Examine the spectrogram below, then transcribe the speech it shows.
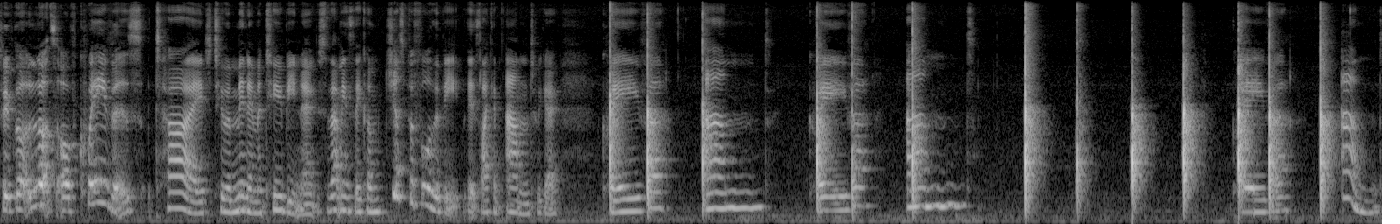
So we've got lots of quavers tied to a minim, a two beat note. So that means they come just before the beat. It's like an and. We go quaver and quaver and quaver and.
